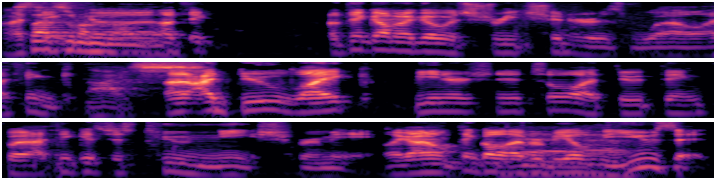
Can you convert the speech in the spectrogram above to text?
I that's think, what I'm uh, going I with. think I think I'm gonna go with Street Shitter as well. I think Nice. I, I do like Beaner Schnitzel. I do think, but I think it's just too niche for me. Like I don't think I'll ever be able to use it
